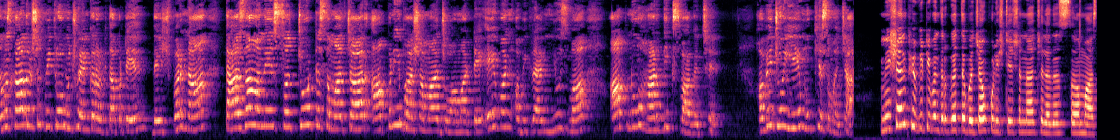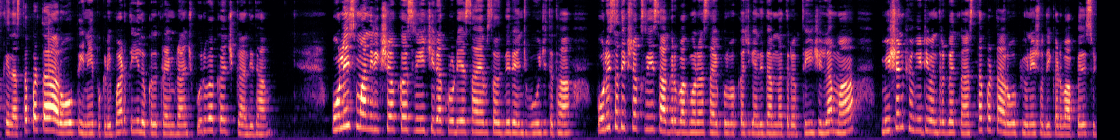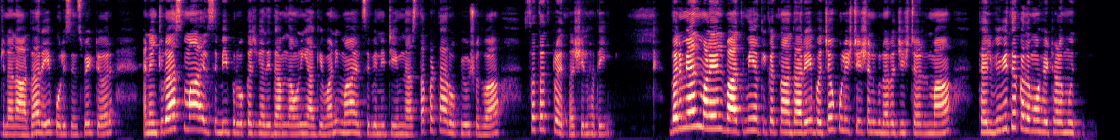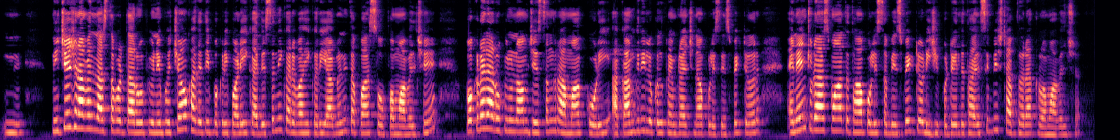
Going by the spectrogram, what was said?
નમસ્કાર, દર્શક મિત્રો, હું છું એન્કર અર્પિતા પટેલ. દેશભરના તાજા અને સચોટ સમાચાર આપણી ભાષામાં જોવા માટે એ વન અભિપ્રાય ન્યૂઝમાં આપનું હાર્દિક સ્વાગત છે. હવે જોઈએ મુખ્ય સમાચાર. મિશન ફ્યુગેટિવ અંતર્ગત બચાવ પોલીસ સ્ટેશનના છેલ્લા દસ માસથી નાસ્તા પડતા આરોપીને પકડી પાડતી લોકલ ક્રાઇમ બ્રાન્ચ પૂર્વ કચ્છ ગાંધીધામ. પોલીસ મહાનિરીક્ષક શ્રી ચિરાગ રોડિયા સાહેબ સૌદી રેન્જ ભુજ તથા પોલીસ અધિક્ષક શ્રી સાગર બાગમારા સાહેબ પૂર્વ કચ્છ ગાંધીધામના તરફથી જિલ્લામાં મિશન ફ્યુગેટિવ અંતર્ગત નાસ્તા પડતા આરોપીઓને શોધી કાઢવા આપેલ સૂચનાના આધારે પોલીસ ઇન્સ્પેક્ટર અને ચુડાસમા એલસીબી પૂર્વ કચ્છ ગાંધીધામનાઓની આગેવાનીમાં એલસીબીની ટીમ નાસ્તા પડતા આરોપીઓ શોધવા સતત પ્રયત્નશીલ હતી. દરમિયાન મળેલ બાતમી હકીકતના આધારે ભચાઉ પોલીસ સ્ટેશન ગુના રજિસ્ટરમાં થયેલ વિવિધ કલમો હેઠળ નીચે જણાવેલ નાસ્તા પડતા આરોપીઓને ભચાઉ ખાતેથી પકડી પાડી કાયદેસરની કાર્યવાહી કરી આગળની તપાસ સોંપવામાં આવેલ છે. પકડેલ આરોપીનું નામ જયસંગ રામા કોળી. આ કામગીરી લોકલ ક્રાઇમ બ્રાન્ચના police inspector, N N N Chudasama તથા police sub inspector D G Patel તથા એલસીબી સ્ટાફ દ્વારા કરવામાં આવેલ છે.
